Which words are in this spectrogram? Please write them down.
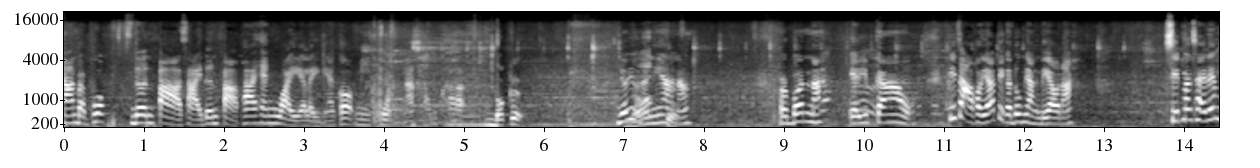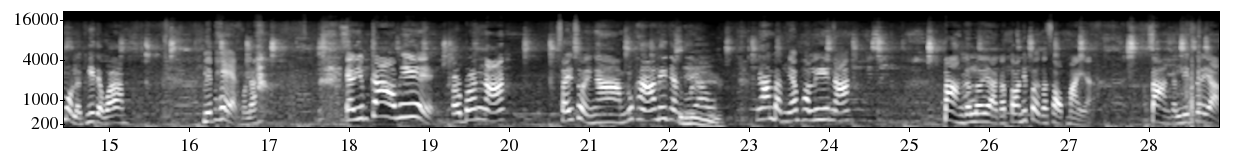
งานแบบพวกเดินป่าสายเดินป่าผ้าแห้งไวอะไรอย่างเงี้ยก็มีผลนะคะลูกค้าด็อกเกอร์เยอะอยู่นะเนี่ยโอเคนะ เออร์เบิลนะเอลยี่เก้าพี่จ๋าขออนุญาตติดกระดุมอย่างเดียวนะ ซิปมันใช้ได้หมดแหละพี่แต่ว่า เล็บแหกหมดแล้วเอลยี่เก้าพี่เออร์เบิลนะไซส์สวยงามลูกค้ารีดอย่างเดียวรีดงานแบบเนี้ยพอรีดนะ ต่างกันเลยอะกับตอนที่เปิดกระสอบใหม่อะ ต่างกันลิบเลยอะ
